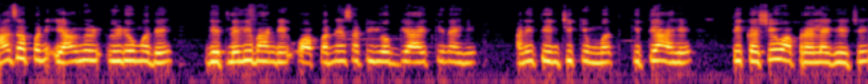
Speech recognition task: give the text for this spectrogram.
आज आपण या व्हिडिओमध्ये घेतलेली भांडी वापरण्यासाठी योग्य आहेत की नाही आणि त्यांची किंमत किती आहे ते कसे वापरायला घ्यायचे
